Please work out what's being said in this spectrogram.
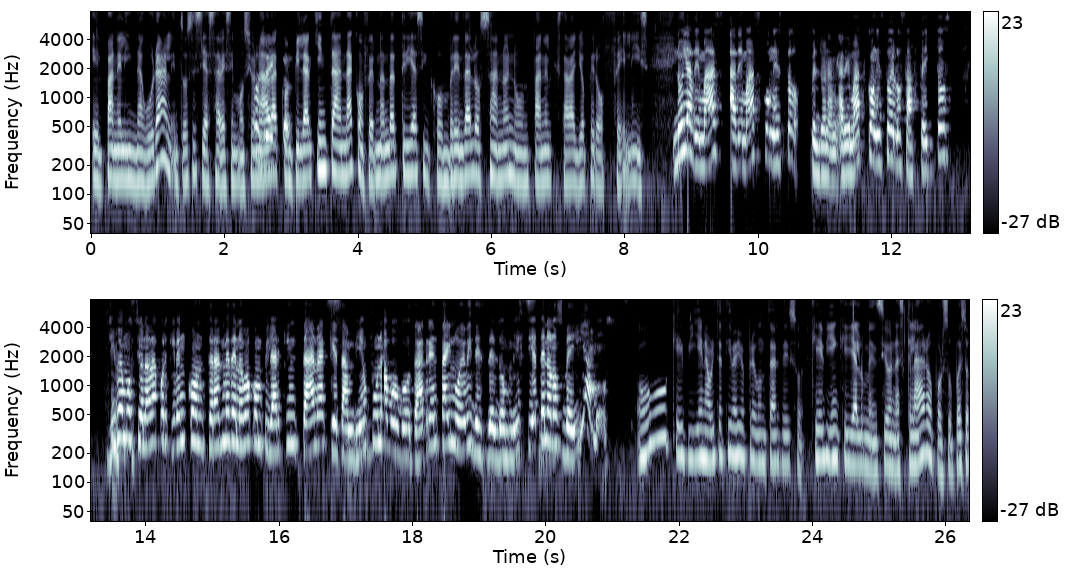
el panel inaugural. Entonces, ya sabes, emocionada con Pilar Quintana, con Fernanda Trías y con Brenda Lozano en un panel que estaba yo, pero feliz. No, y además, además con esto, perdóname, además con esto de los afectos, yo iba emocionada porque iba a encontrarme de nuevo con Pilar Quintana, que también fue una Bogotá 39 y desde el 2007 no nos veíamos. Oh, qué bien. Ahorita te iba yo a preguntar de eso. Qué bien que ya lo mencionas. Claro, por supuesto.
